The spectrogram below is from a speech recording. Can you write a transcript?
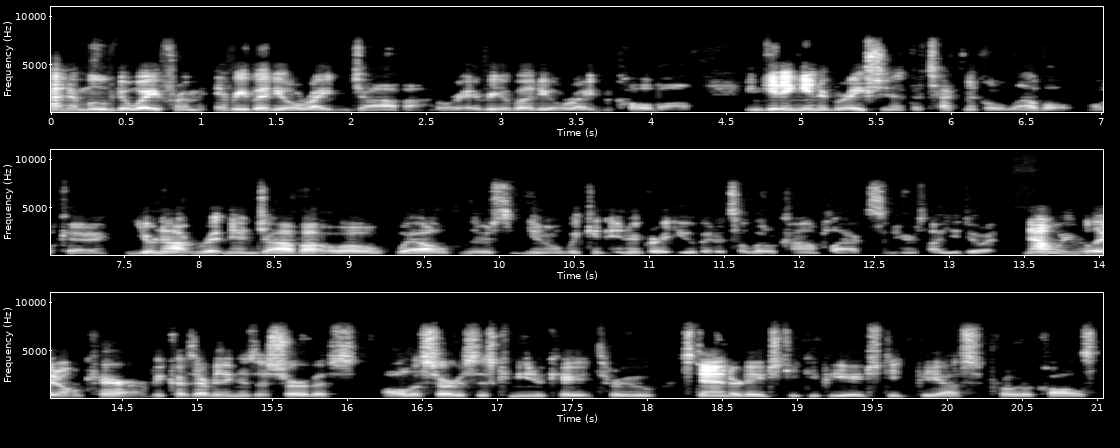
kind of moved away from everybody will write in Java or everybody will write in COBOL and getting integration at the technical level. Okay. You're not written in Java. Oh, well, there's, you know, we can integrate you, but it's a little complex and here's how you do it. Now we really don't care because everything is a service. All the services communicate through standard HTTP, HTTPS protocols.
